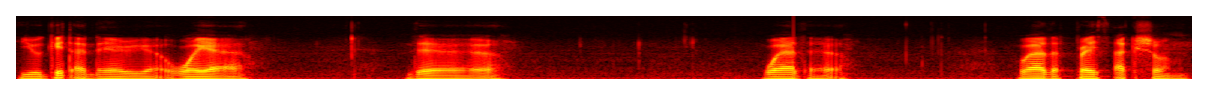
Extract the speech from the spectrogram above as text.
you get an area where the where the where the price action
